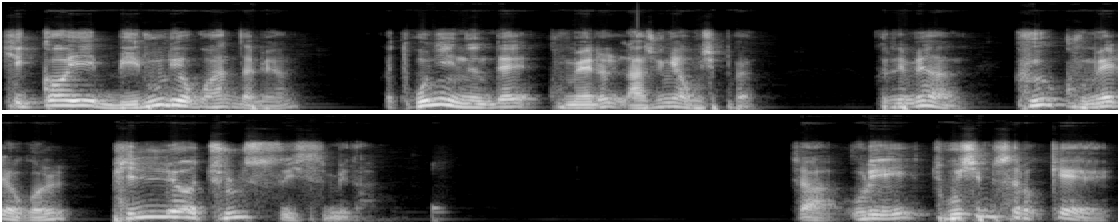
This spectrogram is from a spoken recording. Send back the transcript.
기꺼이 미루려고 한다면 돈이 있는데 구매를 나중에 하고 싶어요. 그러면 그 구매력을 빌려줄 수 있습니다. 자, 우리 조심스럽게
